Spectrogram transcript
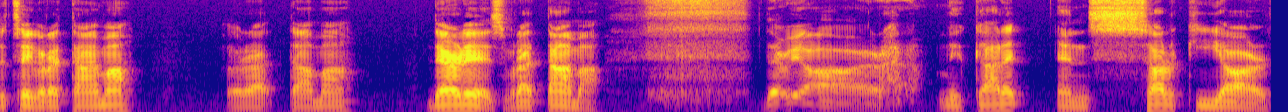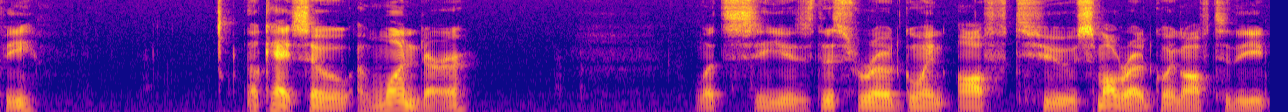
Does it say Vratama? Vratama. There it is, Vratama. There we are. We've got it. And Sarkijärvi. Okay, so I wonder. Let's see, is this road going off to small road going off to the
